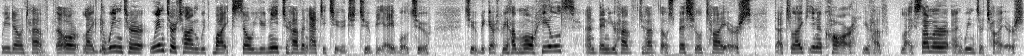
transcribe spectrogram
We don't have the, or like the winter winter time with bikes so you need to have an attitude to be able to to because we have more hills and then you have to have those special tires that like in a car you have like summer and winter tires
